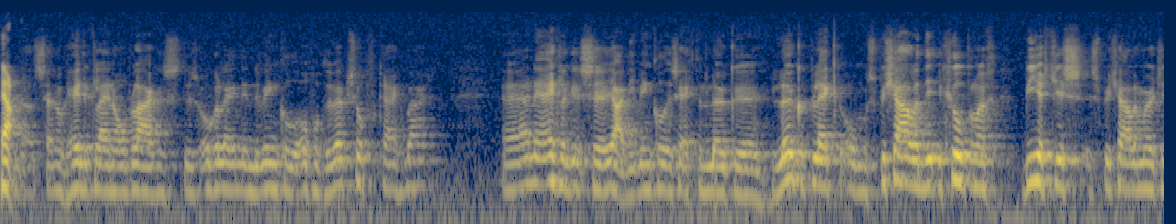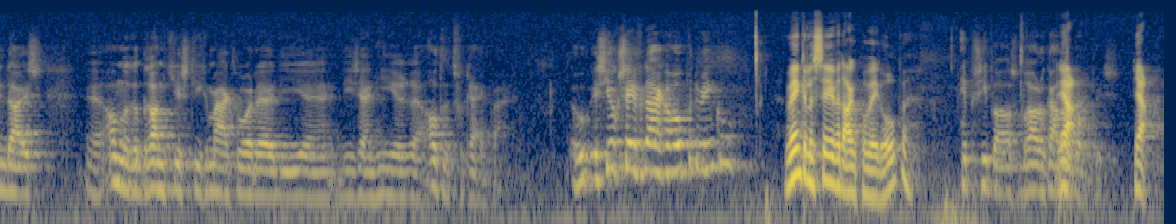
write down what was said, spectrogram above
Ja. Dat zijn ook hele kleine oplages, dus ook alleen in de winkel of op de webshop verkrijgbaar. En eigenlijk is ja, die winkel is echt een leuke, leuke plek om speciale Gulpener biertjes, speciale merchandise, andere drankjes die gemaakt worden, die, die zijn hier altijd verkrijgbaar. Hoe, is die ook zeven dagen open, de winkel? De winkel is zeven dagen per week open. In principe als het brouwlokaal Ja. open is. Ja.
